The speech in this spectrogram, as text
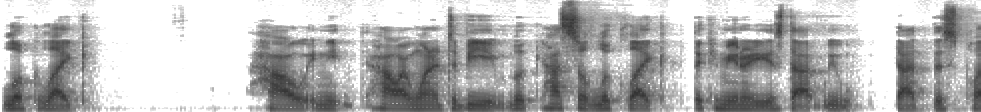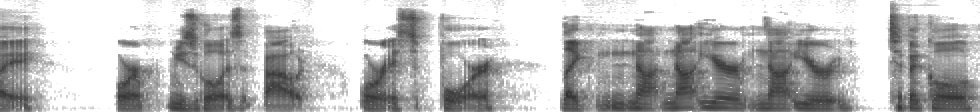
look like how it need, how I want it to be. Look has to look like the communities that we that this play or musical is about or is for. Like not not your not your typical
